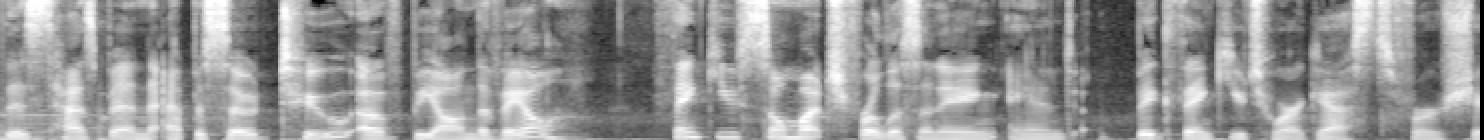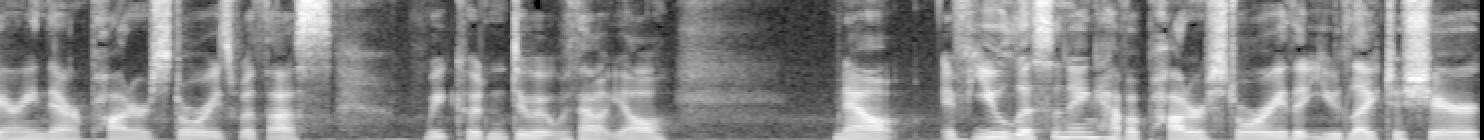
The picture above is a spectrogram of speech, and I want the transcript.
This has been episode two of Beyond the Veil. Thank you so much for listening, and big thank you to our guests for sharing their Potter stories with us. We couldn't do it without y'all. Now, if you listening have a Potter story that you'd like to share,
